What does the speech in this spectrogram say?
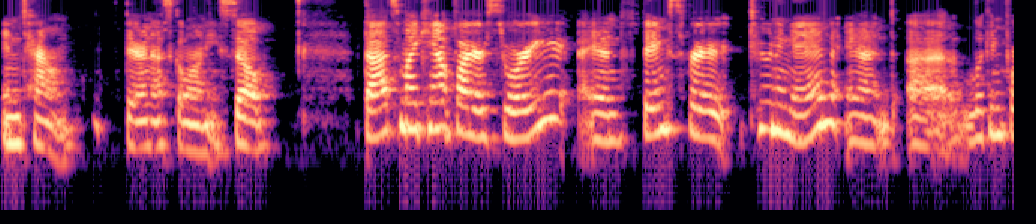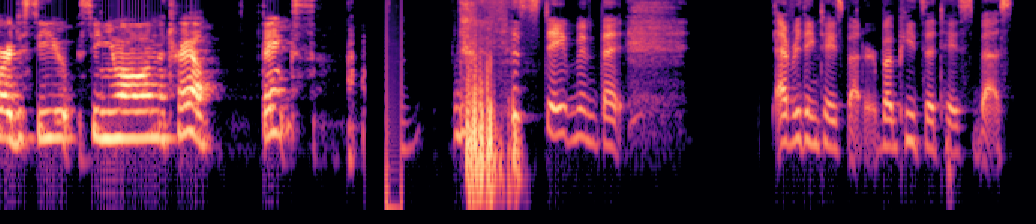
in town there in Escalante. So that's my campfire story, and thanks for tuning in. And uh, looking forward to see you seeing you all on the trail. Thanks. the statement that everything tastes better, but pizza tastes best,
